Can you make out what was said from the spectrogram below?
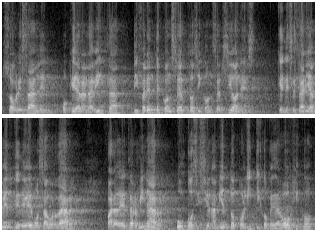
sobresalen o quedan a la vista diferentes conceptos y concepciones que necesariamente debemos abordar para determinar un posicionamiento político pedagógico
